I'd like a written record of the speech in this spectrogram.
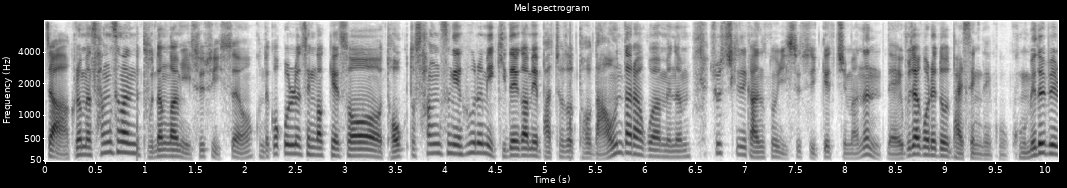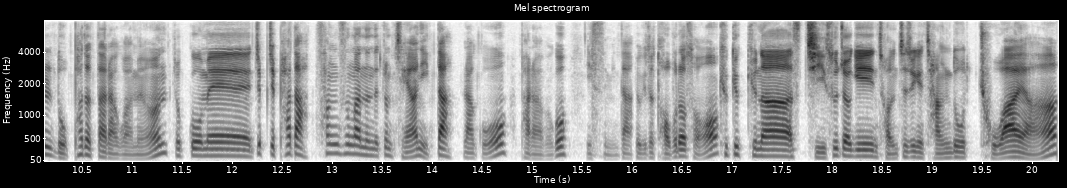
자, 그러면 상승하는 부담감이 있을 수 있어요. 근데 거꾸로 생각해서 더욱더 상승의 흐름이 기대감에 받쳐서 더 나온다라고 하면은 쇼스킬 가능성이 있을 수 있겠지만은 내부자 거래도 발생되고 공매도 비율이 높아졌다라고 하면 조금의 찝찝하다 상승하는데 좀 제한이 있다라고 바라보고 있습니다. 여기서 더불어서 QQQ나 지수적인 전체적인 장도 좋아야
